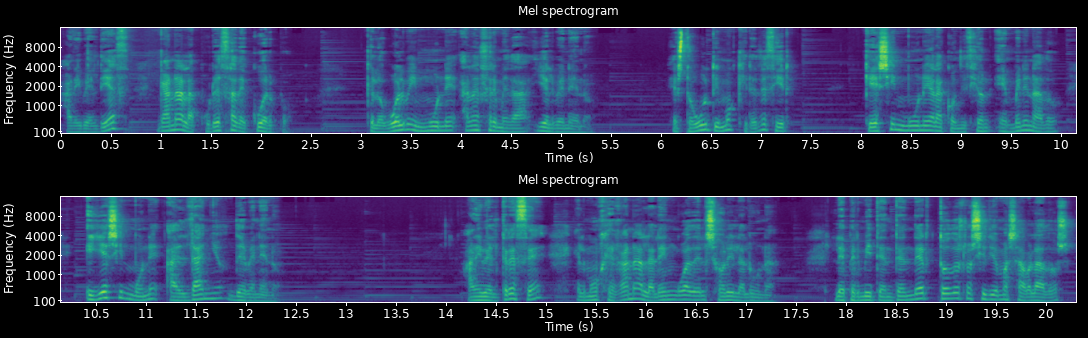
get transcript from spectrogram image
A nivel 10, gana la pureza de cuerpo, que lo vuelve inmune a la enfermedad y el veneno. Esto último quiere decir que es inmune a la condición envenenado y es inmune al daño de veneno. A nivel 13, el monje gana la lengua del sol y la luna. Le permite entender todos los idiomas hablados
